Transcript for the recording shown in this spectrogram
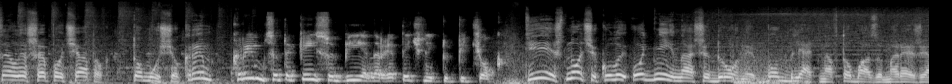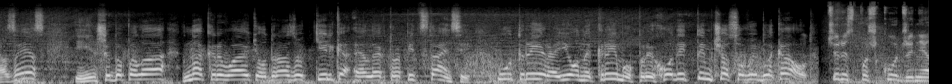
це лише початок, тому що Крим Крим це такий собі енергетичний тупічок. Тієї ж ночі, коли одні наші дрони бомблять нафтобазу мережі АЗС, інші БПЛА накривають одразу кілька електропідстанцій. У три райони Криму приходить тимчасовий блекаут. Через пошкодження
